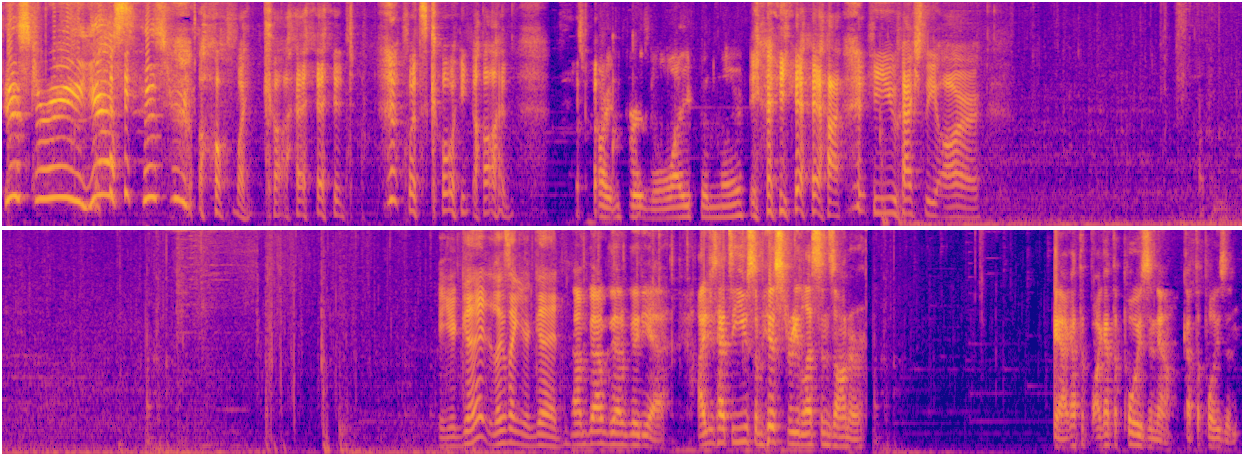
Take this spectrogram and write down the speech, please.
history. Yes, history. oh my god, what's going on? He's fighting for his life in there. Yeah, yeah, you actually are. You're good. It looks like you're good. I'm good. I'm good. I'm good. Yeah. I just had to use some history lessons on her. Okay, I got the I got the poison now. Got the poison.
